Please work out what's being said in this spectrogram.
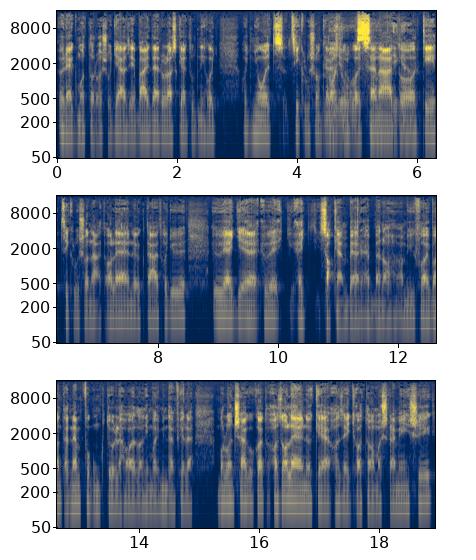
öreg motoros, ugye? Azért Bidenről azt kell tudni, hogy, hogy nyolc cikluson keresztül Nagyon volt hosszan, szenátor, igen. két cikluson át alelnök, tehát hogy ő, ő, egy, ő egy, egy szakember ebben a, a műfajban, tehát nem fogunk tőle hallani majd mindenféle bolondságokat. Az alelnöke az egy hatalmas reménység,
